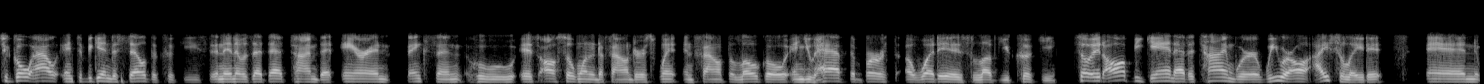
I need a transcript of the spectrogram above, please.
to go out and to begin to sell the cookies. And then it was at that time that Aaron Bankson, who is also one of the founders, went and found the logo. And you have the birth of what is Love You Cookie. So it all began at a time where we were all isolated and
